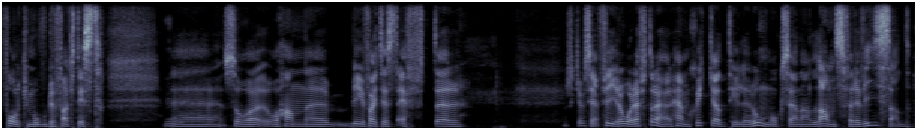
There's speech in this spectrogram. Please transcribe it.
folkmord faktiskt. Mm. Så, och han blir ju faktiskt efter, ska vi säga, fyra år efter det här hemskickad till Rom och sedan landsförvisad.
